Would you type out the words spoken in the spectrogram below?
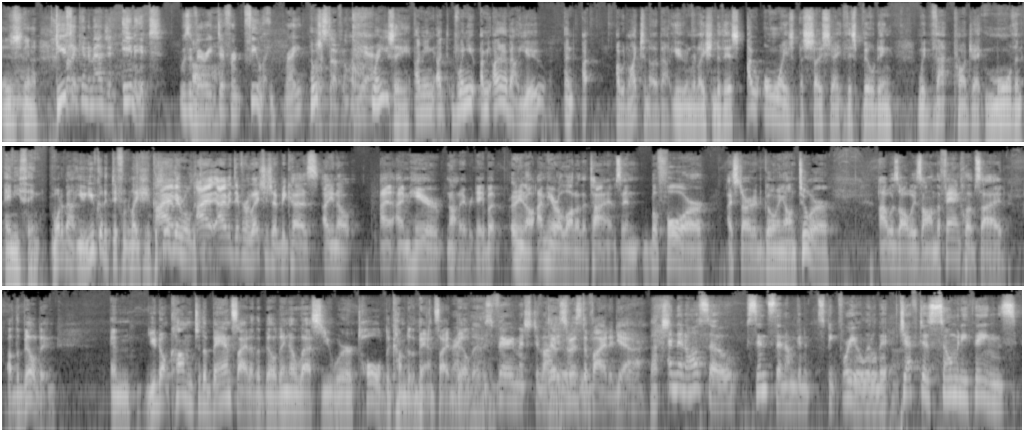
is, you know. Do you but think I can imagine in it was a very ah. different feeling, right? it was Most definitely. Yeah. crazy? I mean, I, when you, I mean, I don't know about you, and I, I would like to know about you in relation to this. I always associate this building with that project more than anything. What about you? You've got a different relationship because I you're have, here a- all the time. I, I have a different relationship because I, you know, I, I'm here not every day, but uh, you know, I'm here a lot of the times. And before I started going on tour, I was always on the fan club side of the building. And you don't come to the band side of the building unless you were told to come to the band side Right. building. It was very much divided. It was, it was divided, yeah. Yeah. And then also, since then, I'm going to speak for you a little bit. Jeff does so many things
